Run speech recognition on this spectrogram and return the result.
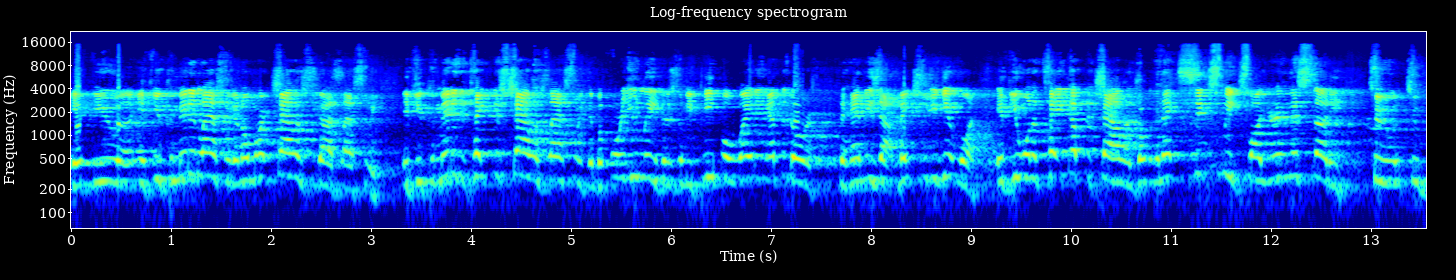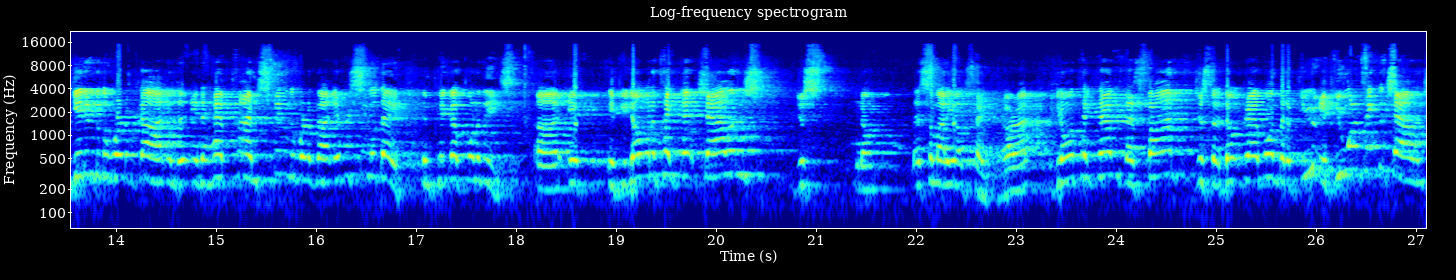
If you, uh, if you committed last week, I know Mark challenged you guys last week. If you committed to take this challenge last week, then before you leave, there's going to be people waiting at the doors to hand these out. Make sure you get one. If you want to take up the challenge over the next six weeks while you're in this study to, to get into the Word of God and to, and to have time spending the Word of God every single day, then pick up one of these. Uh, if, if you don't want to take that challenge, just, you know, let somebody else take it, all right? If you don't want to take that, that's fine. Just uh, don't grab one. But if you if you want to take the challenge,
